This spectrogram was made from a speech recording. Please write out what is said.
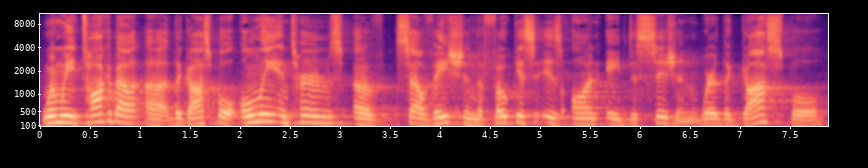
When we talk about uh, the gospel only in terms of salvation, the focus is on a decision, where the gospel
